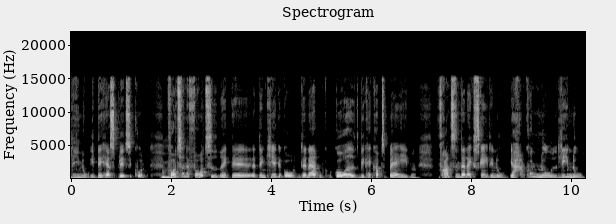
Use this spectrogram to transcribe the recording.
lige nu, i det her splitsekund. Mm-hmm. Fortiden er fortid, ikke? Det, det er en kirkegård, den er gået, vi kan ikke komme tilbage i den. Fremtiden, den er ikke sket endnu. Jeg har kun nuet, lige nu.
